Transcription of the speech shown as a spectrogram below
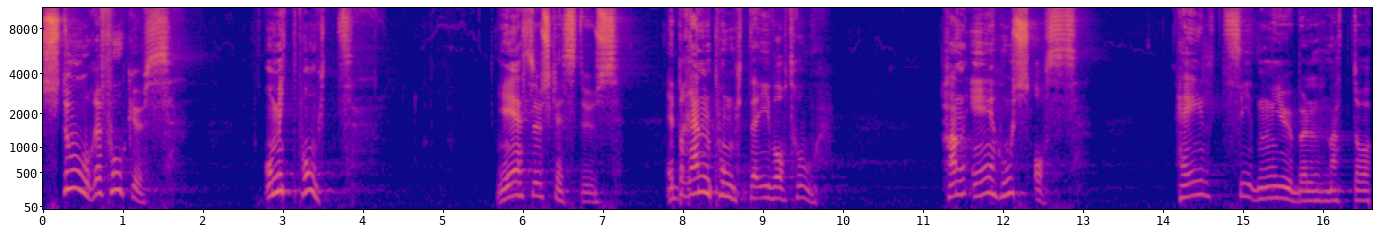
store fokus og midtpunkt. Jesus Kristus er brennpunktet i vår tro. Han er hos oss helt siden jubelnatta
